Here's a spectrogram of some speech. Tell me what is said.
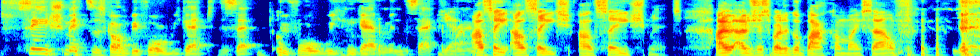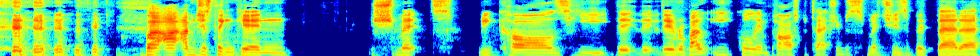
say Schmitz is gone before we get to the set oh. before we can get him in the second yeah, round. I'll say I'll say I'll say Schmitz. I, I was just about to go back on myself. but I, am just thinking Schmitz because he they, they they're about equal in pass protection, but Schmitz is a bit better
